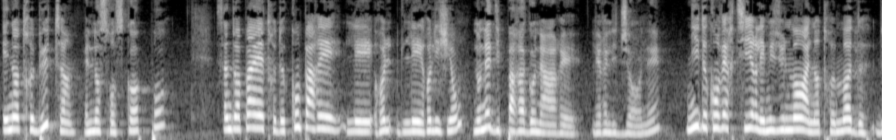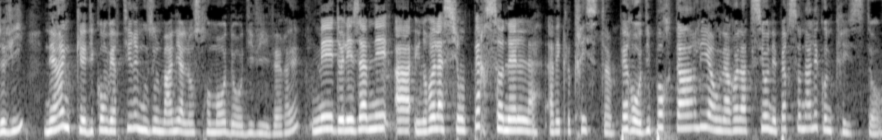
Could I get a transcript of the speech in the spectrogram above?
Et notre but, il nostro scopo? Ça ne doit pas être de comparer les, les religions, non è di paragonare le religioni, ni de convertir les musulmans à notre mode de vie, neanche di convertire i musulmani al nostro modo di vivere, mais de les amener à une relation personnelle avec le Christ. però di portarli a una relazione personale con Cristo.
